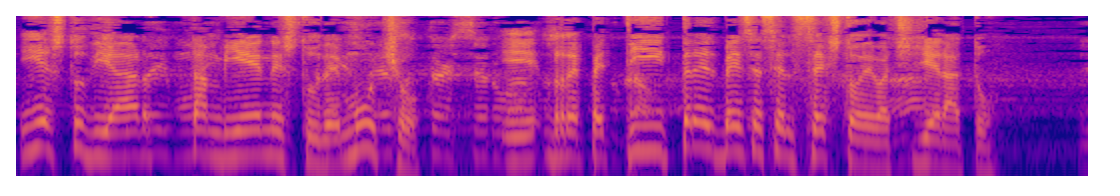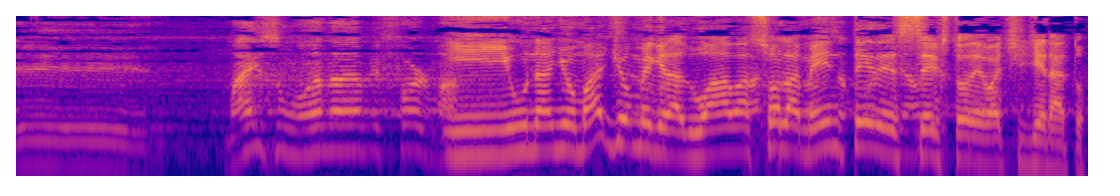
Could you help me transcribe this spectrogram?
Y estudiar también estudié mucho. Y repetí tres veces el sexto de bachillerato. Y un año más yo me graduaba solamente de sexto de bachillerato,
